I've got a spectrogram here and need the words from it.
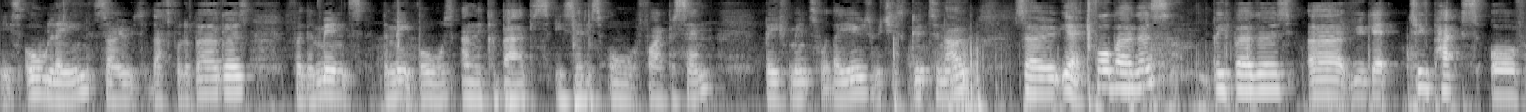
it's all lean, so that's for the burgers, for the mince, the meatballs, and the kebabs. He said it's all five percent. Beef mince what they use which is good to know. So yeah four burgers beef burgers uh, you get two packs of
